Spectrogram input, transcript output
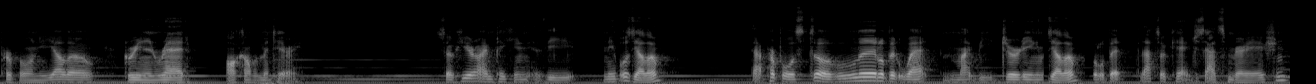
purple and yellow, green and red, all complementary. So here I'm taking the Naples yellow. That purple is still a little bit wet, might be dirtying yellow a little bit, but that's okay, just add some variation.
